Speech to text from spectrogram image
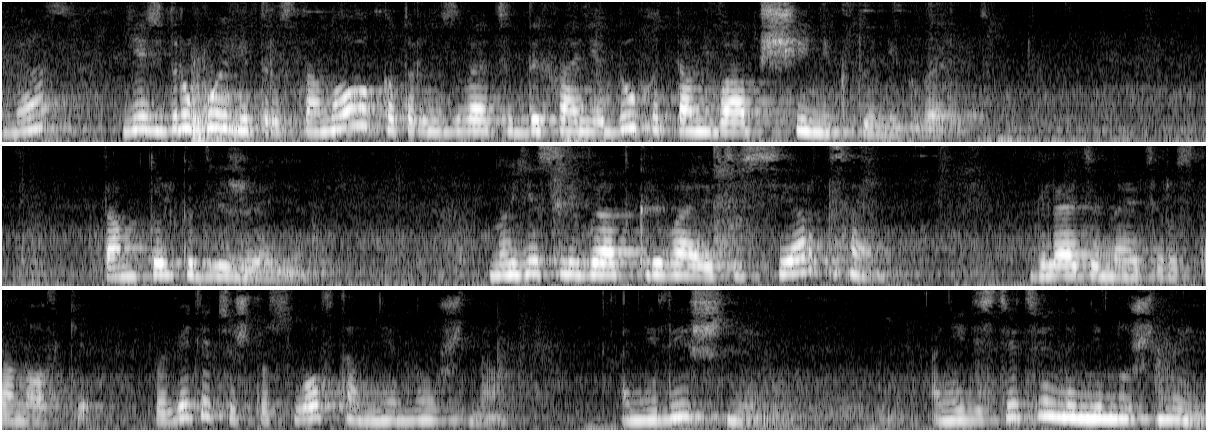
Да? Есть другой вид расстановок, который называется дыхание духа, там вообще никто не говорит. Там только движение. Но если вы открываете сердце, глядя на эти расстановки, вы видите, что слов там не нужно. Они лишние. Они действительно не нужны.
